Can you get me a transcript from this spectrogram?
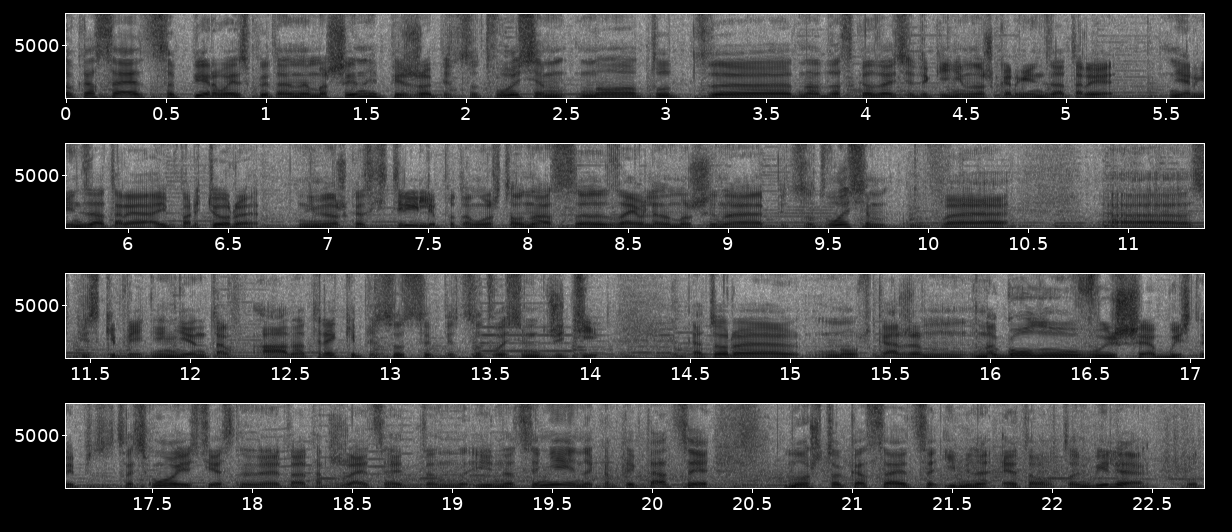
Что касается первой испытанной машины Peugeot 508, но тут э, надо сказать все-таки немножко организаторы, не организаторы, а импортеры немножко схитрили, потому что у нас э, заявлена машина 508 в э, списке претендентов, а на треке присутствует 508 GT, которая, ну, скажем, на голову выше обычной 508, естественно, это отражается и на цене, и на комплектации, но что касается именно этого автомобиля, вот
